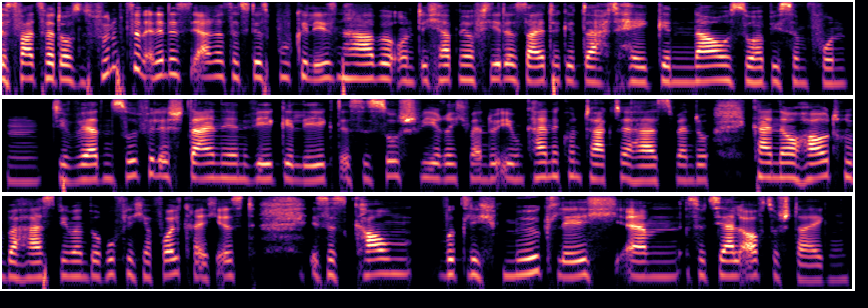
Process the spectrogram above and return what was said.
Das war 2015, Ende des Jahres, als ich das Buch gelesen habe und ich habe mir auf jeder Seite gedacht, hey, genau so habe ich es empfunden. Dir werden so viele Steine in den Weg gelegt. Es ist so schwierig, wenn du eben keine Kontakte hast, wenn du kein Know-how drüber hast, wie man beruflich erfolgreich ist, ist es kaum wirklich möglich, ähm, sozial aufzusteigen.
